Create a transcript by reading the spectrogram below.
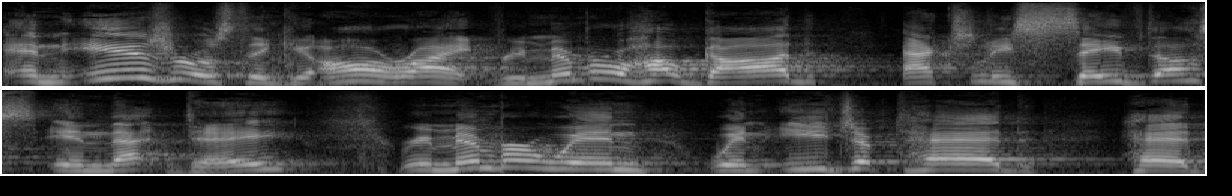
And Israel's thinking, all right, remember how God actually saved us in that day? Remember when, when Egypt had had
